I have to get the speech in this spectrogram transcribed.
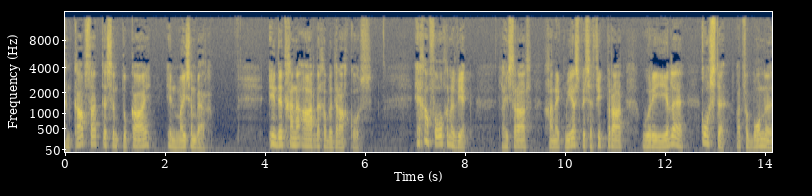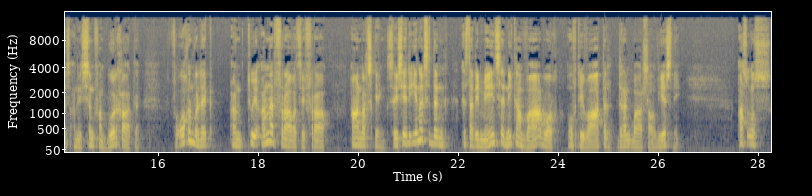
in Kaapstad tussen Tokai en Muizenberg en dit gaan 'n aardige bedrag kos. Ek gaan volgende week luisteraars gaan ek meer spesifiek praat oor die hele koste wat verbonde is aan die sink van boorgate. Vanoggend wil ek aan twee ander vrae wat sy vra aandag skenk. Sy sê die enigste ding is dat die mense nie kan waarborg of die water drinkbaar sal wees nie. As ons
